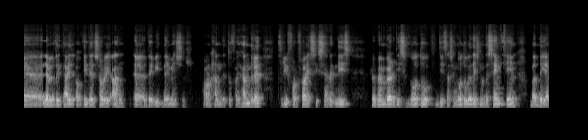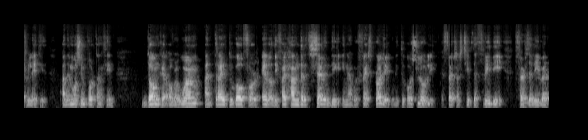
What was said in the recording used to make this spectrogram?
level of detail, of detail, sorry, and uh, the bit dimensions, 100 to 500, 3, 4, 5, 6, 7 Ds. Remember, this go to this doesn't go together. It's not the same thing, but they are related. And the most important thing, don't get overwhelmed and try to go for LOD 570 in our first project. We need to go slowly. First achieve the 3D, first deliver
